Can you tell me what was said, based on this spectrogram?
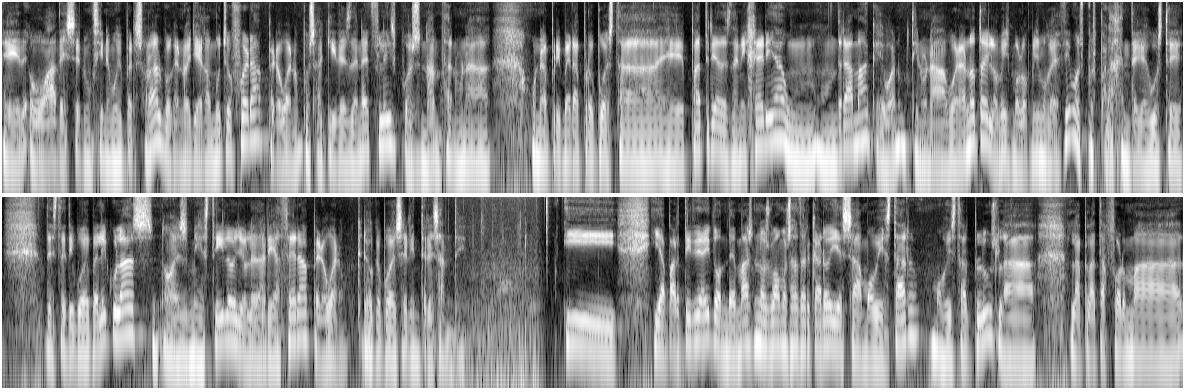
eh, o ha de ser un cine muy personal porque no llega mucho fuera, pero bueno, pues aquí desde Netflix pues lanzan una, una primera propuesta patria desde Nigeria, un, un, drama que bueno, tiene una buena nota y lo mismo, lo mismo que decimos, pues para gente que guste de este tipo de películas, no es mi estilo, yo le daría cera, pero bueno, creo que puede ser interesante. Y, a partir de ahí, donde más nos vamos a acercar hoy es a Movistar, Movistar Plus, la, plataforma,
